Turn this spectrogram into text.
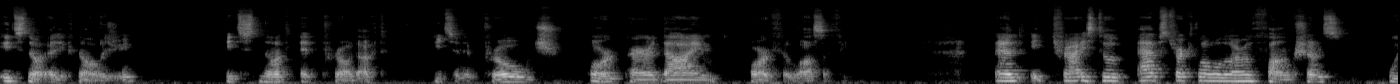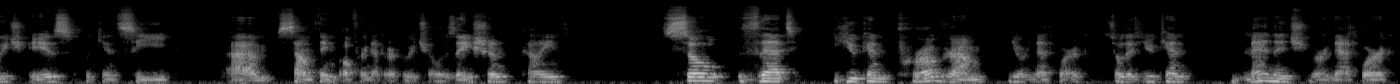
it's not a technology, it's not a product, it's an approach or paradigm or philosophy. And it tries to abstract lower level functions, which is, we can see, um, something of a network virtualization kind, so that you can program your network, so that you can manage your network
